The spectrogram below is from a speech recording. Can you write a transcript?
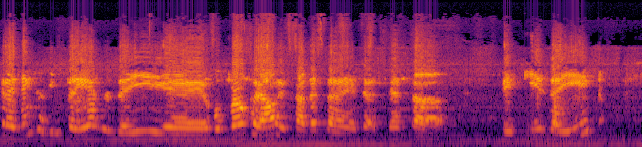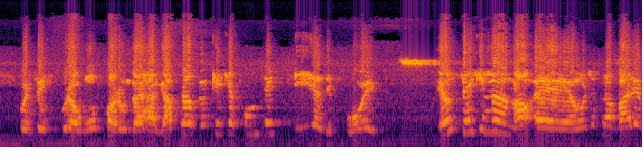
300 empresas aí. É, eu vou procurar o resultado dessa, dessa pesquisa aí, foi feito por algum fórum do RH, para ver o que, que acontecia depois eu sei que na, é, onde eu trabalho é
